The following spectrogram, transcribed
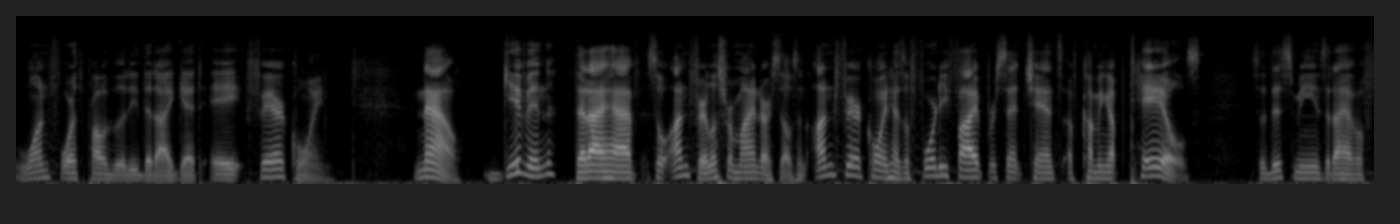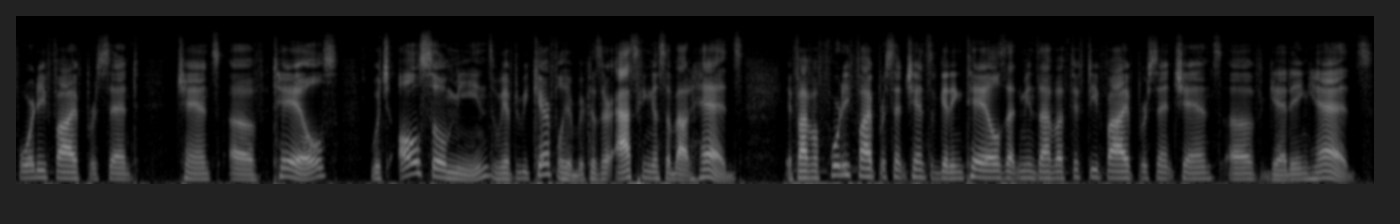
1 fourth probability that I get a fair coin. Now, given that I have, so unfair, let's remind ourselves, an unfair coin has a 45% chance of coming up tails. So this means that I have a 45% chance of tails, which also means, we have to be careful here because they're asking us about heads. If I have a 45% chance of getting tails, that means I have a 55% chance of getting heads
